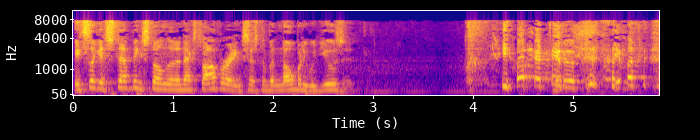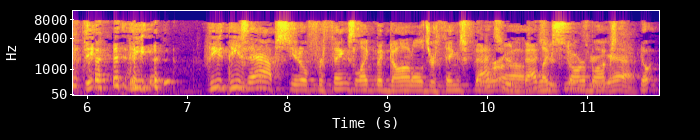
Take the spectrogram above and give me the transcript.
It's like a stepping stone to the next operating system, but nobody would use it. You know I mean? the, the, the, these apps, you know, for things like McDonald's or things for your- uh, like your future, Starbucks, yeah. you know,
